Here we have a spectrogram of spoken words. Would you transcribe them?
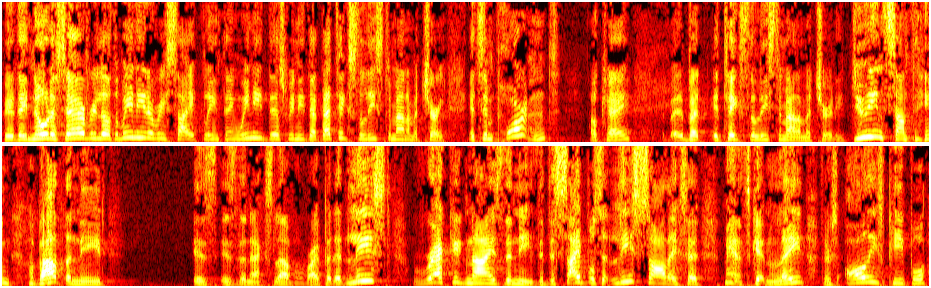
they notice every little, we need a recycling thing. We need this, we need that. That takes the least amount of maturity. It's important, okay? But, but it takes the least amount of maturity. Doing something about the need is, is the next level, right? But at least recognize the need. The disciples at least saw, they said, man, it's getting late. There's all these people.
